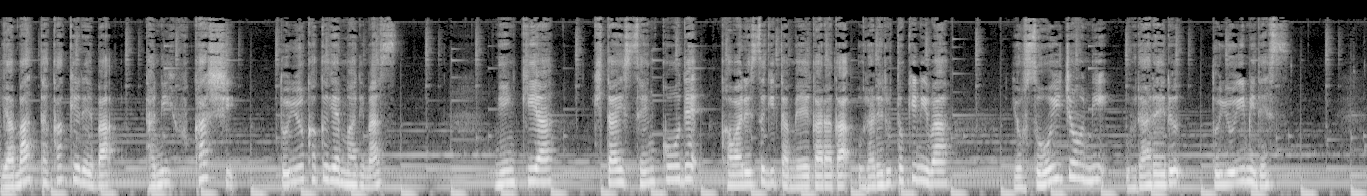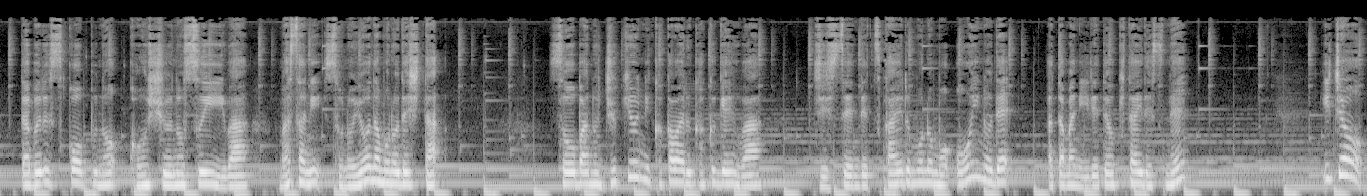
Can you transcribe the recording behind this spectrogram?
山高ければ谷深しという格言もあります。人気や期待先行で買われすぎた銘柄が売られる時には、予想以上に売られるという意味です。ダブルスコープの今週の推移はまさにそのようなものでした。相場の需給に関わる格言は実践で使えるものも多いので頭に入れておきたいですね。以上、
